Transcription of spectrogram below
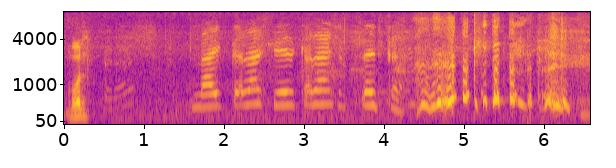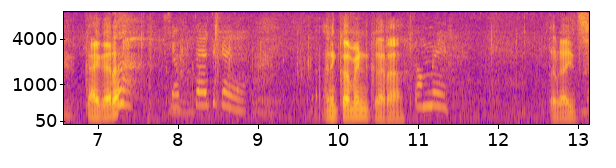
बोल. लाईक करा शेअर करा सबस्क्राईब करा. काय करा? सबस्क्राईब करा. आणि कमेंट करा. कमेंट तर गाईज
